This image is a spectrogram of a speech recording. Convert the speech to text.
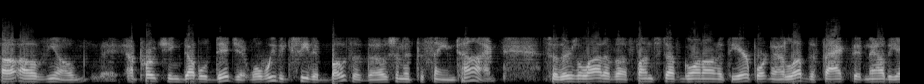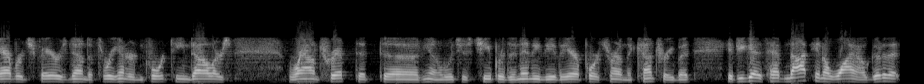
uh, of you know approaching double digit. Well, we've exceeded both of those, and at the same time. So there's a lot of uh, fun stuff going on at the airport, and I love the fact that now the average fare is down to three hundred and fourteen dollars round trip that uh, you know which is cheaper than any of the airports around the country. But if you guys have not in a while go to that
